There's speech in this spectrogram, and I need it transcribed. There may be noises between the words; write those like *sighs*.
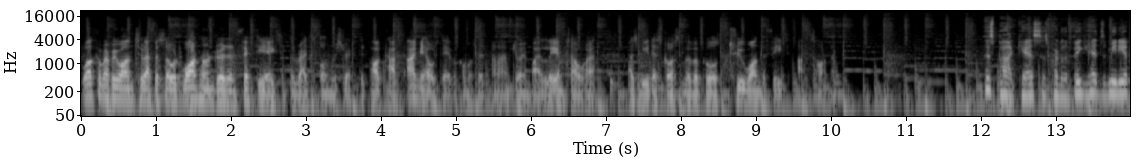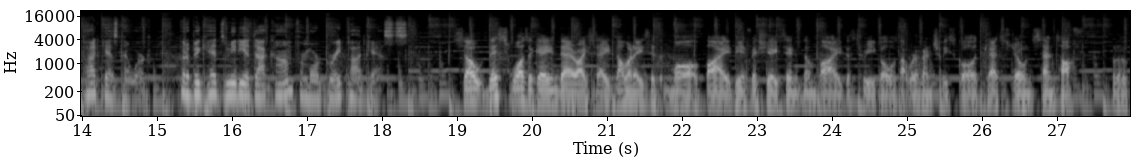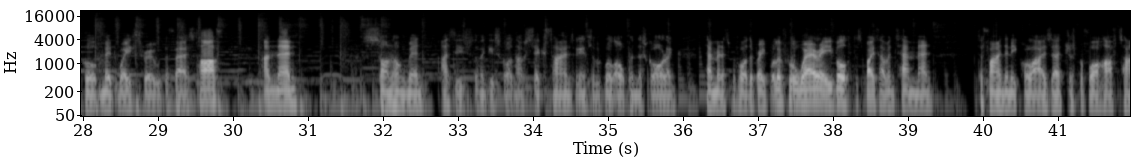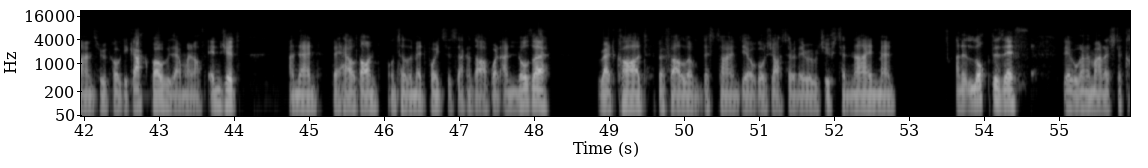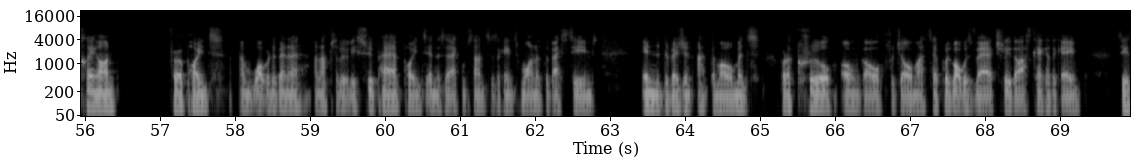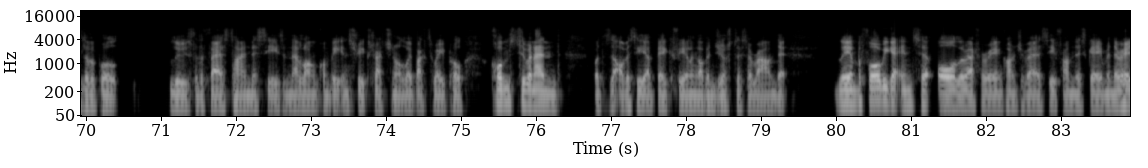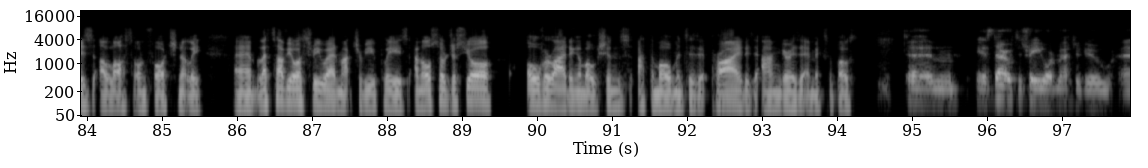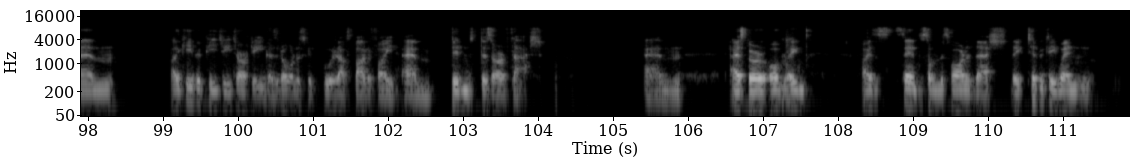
Welcome, everyone, to episode 158 of the Reds Unrestricted podcast. I'm your host, David Comerford, and I'm joined by Liam Togher as we discuss Liverpool's 2 1 defeat at Tottenham. This podcast is part of the Big Heads Media Podcast Network. Go to bigheadsmedia.com for more great podcasts. So, this was a game, dare I say, dominated more by the officiating than by the three goals that were eventually scored. Curtis Jones sent off for Liverpool midway through the first half. And then Son Heung-min, as he's, I think he's scored now six times against Liverpool, opened the scoring 10 minutes before the break. But Liverpool were able, despite having 10 men, to find an equaliser just before half time through Cody Gakpo, who then went off injured. And then they held on until the midpoint of the second half when another red card befell them, this time Diogo Jota, and they were reduced to nine men. And it looked as if they were going to manage to cling on for a point and what would have been a, an absolutely superb point in the circumstances against one of the best teams in the division at the moment. But a cruel own goal for Joel Matip with what was virtually the last kick of the game. Sees Liverpool lose for the first time this season. Their long unbeaten streak stretching all the way back to April comes to an end, but there's obviously a big feeling of injustice around it. Liam, before we get into all the refereeing controversy from this game, and there is a lot, unfortunately, um, let's have your three word match review, please. And also just your overriding emotions at the moment. Is it pride? Is it anger? Is it a mix of both? Um, yeah, start with the three word match review. Um, I'll keep it PG 13 because I don't want to get booted off Spotify. Um, didn't deserve that. Um, as for over, I was saying to someone this morning that like typically when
